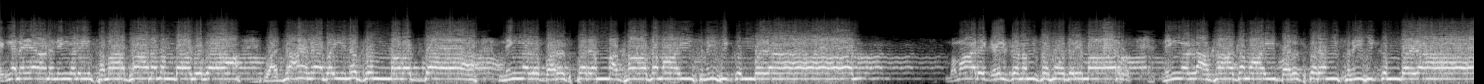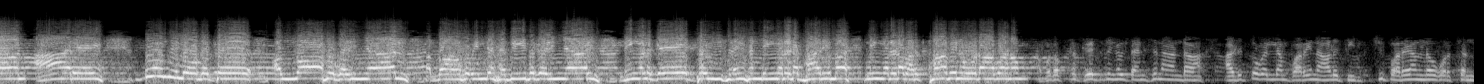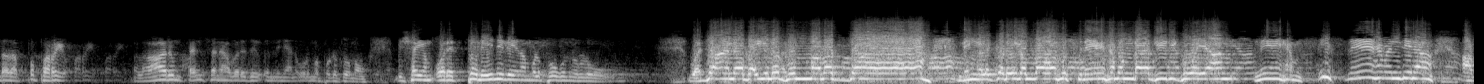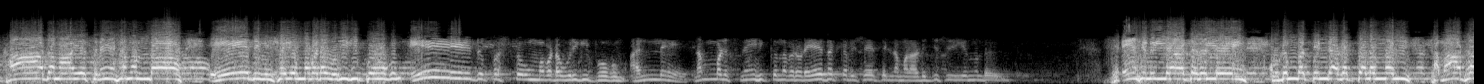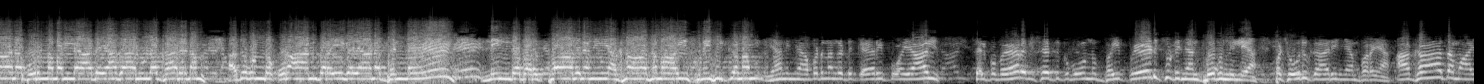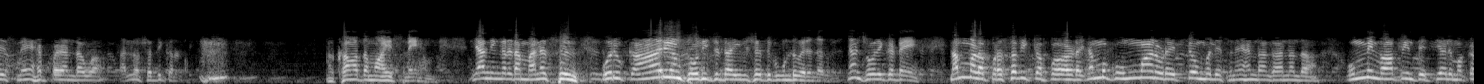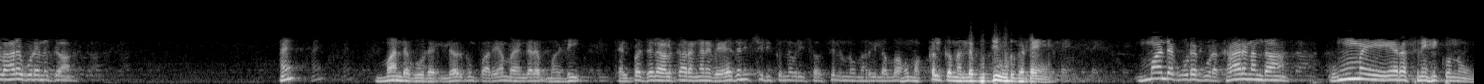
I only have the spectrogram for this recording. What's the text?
എങ്ങനെയാണ് നിങ്ങൾ ഈ സമാധാനം ഉണ്ടാവുക. നിങ്ങൾ പരസ്പരം അഗാധമായി സ്നേഹിക്കുമ്പോഴാണ് അമ്മമാരെ കേൾക്കണം സഹോദരിമാർ. നിങ്ങൾ അഗാധമായി പരസ്പരം സ്നേഹിക്കുമ്പോഴാണ് ആരെ? ഭൂമി ലോകത്ത് അള്ളാഹു കഴിഞ്ഞാൽ അള്ളാഹുവിന്റെ ഹബീബ് കഴിഞ്ഞാൽ നിങ്ങൾക്ക് ഏറ്റവും സ്നേഹം നിങ്ങളുടെ ഭാര്യമാർ നിങ്ങളുടെ ഭർത്താവിനോടാവണം. അപ്പൊ അതൊക്കെ കേട്ട് നിങ്ങൾ ടെൻഷൻ ആണ്ട അടുത്ത കൊല്ലം പറയുന്ന ആൾ തിരിച്ചു പറയാനുള്ള കുറച്ചുണ്ട് അപ്പൊ പറയും. ആരും ടെൻഷൻ ആവരുത് എന്ന് ഞാൻ ഓർമ്മപ്പെടുത്തുന്നു. വിഷയം ഒരൊറ്റ ലൈനിലേ നമ്മൾ പോകുന്നുള്ളൂ. നിങ്ങൾക്കിടയിൽ അള്ളാഹു സ്നേഹമുണ്ടാക്കിയിരിക്കുകയാണ്. സ്നേഹം. ഈ സ്നേഹം എന്തിനാ? അഗാധമായ സ്നേഹമുണ്ടോ? ഏത് വിഷയവും അവിടെ ഉരുകിപ്പോകും. ഏത് പ്രശ്നവും അവിടെ ഉരുകിപ്പോകും. അല്ലേ? നമ്മൾ സ്നേഹിക്കുന്നവരുടെ ഏതൊക്കെ വിഷയത്തിൽ നമ്മൾ അഡ്ജസ്റ്റ് ചെയ്യുന്നുണ്ട്? സ്നേഹമില്ലാത്തതല്ലേ? കുടുംബത്തിന്റെ അകത്തളങ്ങൾ സമാധാനപൂർണമല്ലാതെയാകാനുള്ള കാരണം. അതുകൊണ്ട് ഖുർആൻ പറയുകയാണ് പെണ്ണ് നിന്റെ ഭർത്താവിനെ നീ അഗാധമായി സ്നേഹിക്കണം. ഞാൻ ഇനി അവിടെ നിന്ന് അങ്ങോട്ട് കയറിപ്പോയാൽ ചിലപ്പോൾ വേറെ വിഷയത്തേക്ക് പോകുന്നു. ഭയ പേടിച്ചിട്ട് ഞാൻ പോകുന്നില്ല. പക്ഷെ ഒരു കാര്യം ഞാൻ പറയാം. അഗാധമായ സ്നേഹം നല്ല ശ്രദ്ധിക്കണം. അഗാധമായ സ്നേഹം. ഞാൻ നിങ്ങളുടെ മനസ്സ് ഒരു കാര്യം ചോദിച്ചിട്ടാണ് ഈ വിഷയത്തിൽ കൊണ്ടുവരുന്നത്. ഞാൻ ചോദിക്കട്ടെ നമ്മളെ പ്രസവിക്കപ്പാടെ നമുക്ക് ഉമ്മാനോട് ഏറ്റവും വലിയ സ്നേഹം ഉണ്ടാകും കാരണം എന്താ? ഉമ്മയും വാപ്പിയും തെറ്റിയാൽ മക്കൾ ആരെ കൂടെ നിൽക്കാം ഉമ്മാന്റെ കൂടെ. എല്ലാവർക്കും പറയാൻ ഭയങ്കര മടി. ചിലപ്പോൾ ചില ആൾക്കാർ അങ്ങനെ വേദനിച്ചിരിക്കുന്നവർ ഈ സസ്സിലുണ്ടോന്ന് അറിയില്ല അള്ളാഹു മക്കൾക്ക് നല്ല ബുദ്ധി കൊടുക്കട്ടെ. ഉമ്മാന്റെ കൂടെ കൂടെ. കാരണം എന്താ? ഉമ്മയെ ഏറെ സ്നേഹിക്കുന്നു.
